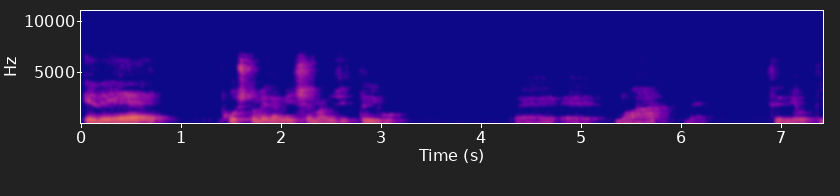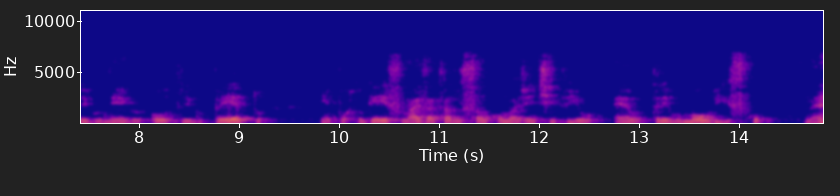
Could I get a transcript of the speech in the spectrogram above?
Ele é costumeiramente chamado de trigo é, é, noir, né? seria o trigo negro ou trigo preto em português, mas a tradução, como a gente viu, é o trigo mourisco, né?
